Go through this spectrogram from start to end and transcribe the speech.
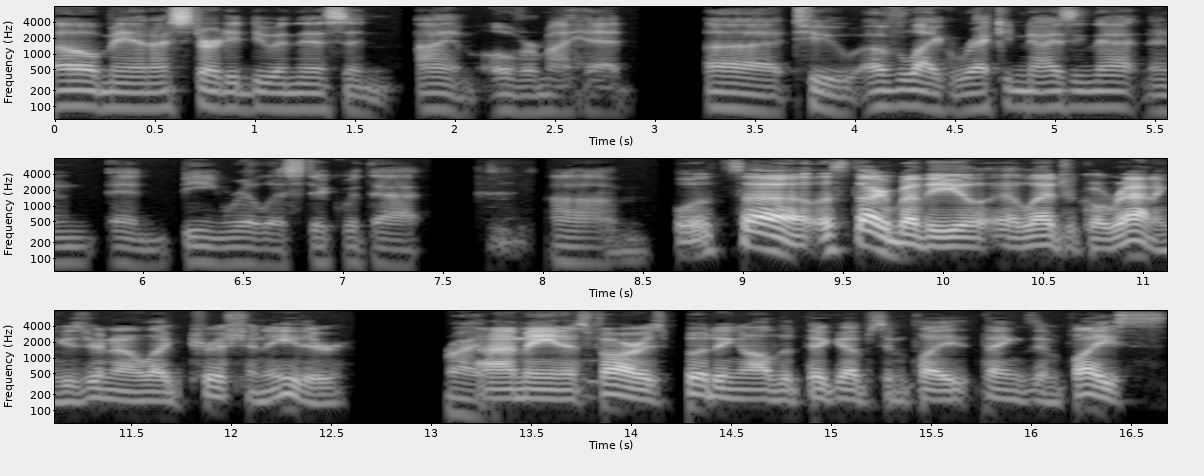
oh man i started doing this and i am over my head uh too of like recognizing that and and being realistic with that um well let's uh let's talk about the electrical routing because you're not an electrician either. Right. I mean as far as putting all the pickups in place things in place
